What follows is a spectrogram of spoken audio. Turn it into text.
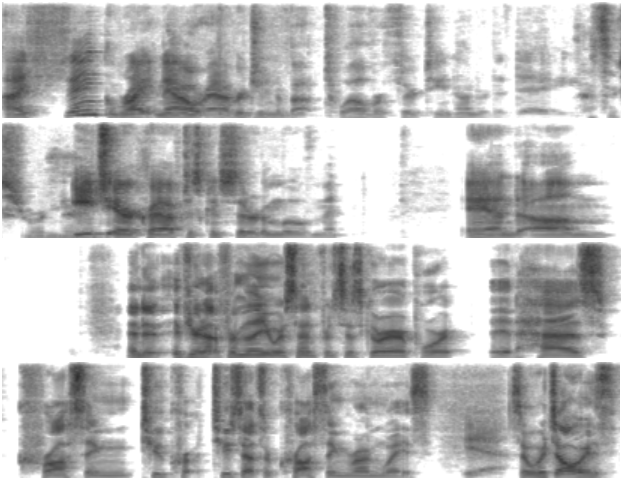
I think right now we're averaging about twelve or thirteen hundred a day. That's extraordinary. Each aircraft is considered a movement, and um, And if you're not familiar with San Francisco Airport, it has crossing two two sets of crossing runways. yeah, So which always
